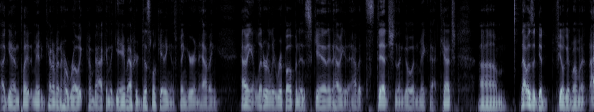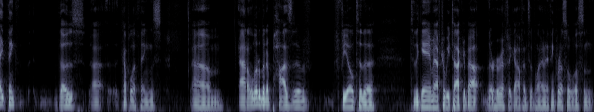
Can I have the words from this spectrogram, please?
again played made kind of an heroic comeback in the game after dislocating his finger and having having it literally rip open his skin and having it have it stitched and then go and make that catch. Um, that was a good feel good moment. I think those uh, couple of things um, add a little bit of positive feel to the to the game. After we talk about the horrific offensive line, I think Russell Wilson,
